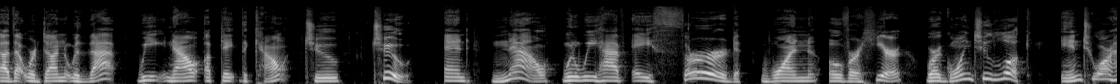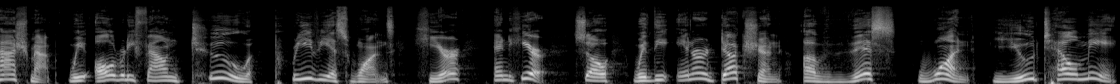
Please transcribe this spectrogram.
uh, that we're done with that, we now update the count to two. And now when we have a third one over here, we're going to look into our hash map. We already found two previous ones here and here. So with the introduction of this one, you tell me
